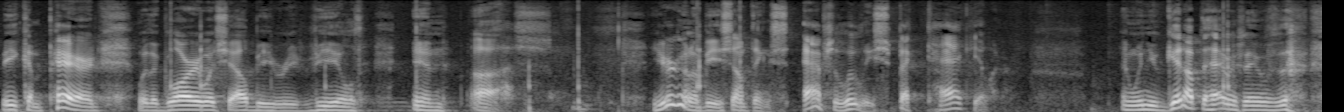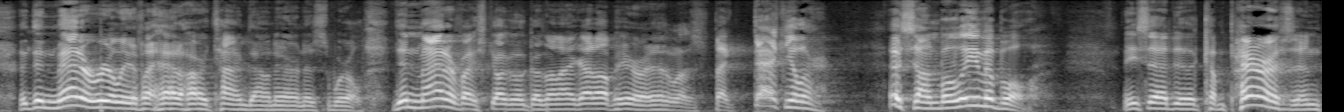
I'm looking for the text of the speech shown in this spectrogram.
be compared with the glory which shall be revealed in us. You're going to be something absolutely spectacular. And when you get up to heaven, say, it didn't matter really if I had a hard time down there in this world. It didn't matter if I struggled because when I got up here, it was spectacular. It's unbelievable. He said, the comparison,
